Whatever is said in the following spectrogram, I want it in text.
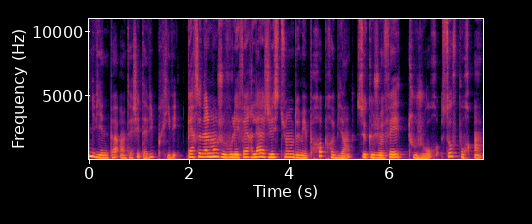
ne vienne pas entacher ta vie privée. Personnellement, je voulais faire la gestion de mes propres biens, ce que je fais toujours, sauf pour un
